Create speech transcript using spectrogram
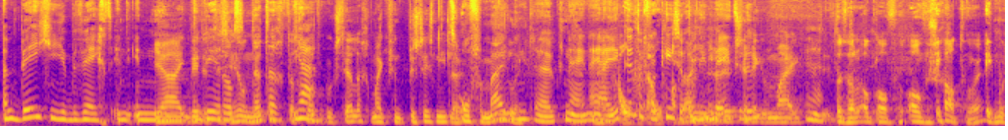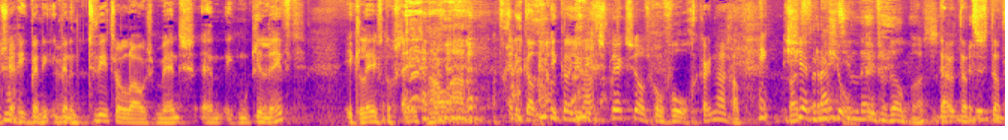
een beetje je beweegt in, in Ja, ik de weet het, het wereld... is heel nuttig. dat, Dat, ja, geloof ik ook stellig. Maar ik vind het beslist niet leuk. onvermijdelijk. Niet leuk. Nee, nou ja, je kunt ervoor kiezen om niet mee te doen. ik, maar ik, Ja. Dat wordt wel ook over, overschat hoor. Ik moet zeggen, ik ben, ik ben een Twitterloos mens. En ik moet Je leeft? Ik leef nog steeds. Hou aan. En ik kan, ik kan jullie gesprek zelfs gewoon volgen. Kan je nagaan. Het Chef verrijkt je leven wel, Bas. Nou, dat, is, dat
